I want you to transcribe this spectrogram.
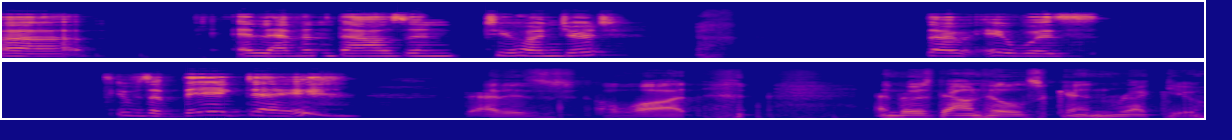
uh, eleven thousand two hundred. so it was, it was a big day. That is a lot, and those downhills can wreck you.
